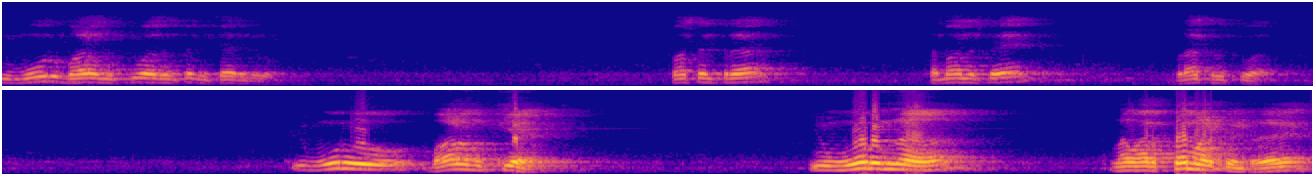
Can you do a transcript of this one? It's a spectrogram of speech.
ಈ ಮೂರು ಬಹಳ ಮುಖ್ಯವಾದಂಥ ವಿಚಾರಗಳು. ಸ್ವಾತಂತ್ರ್ಯ, ಸಮಾನತೆ, ಭ್ರಾತೃತ್ವ. ಈ ಮೂರು ಬಹಳ ಮುಖ್ಯ. ಇವು ಮೂರನ್ನ ನಾವು ಅರ್ಥ ಮಾಡ್ಕೊಂಡ್ರೆ,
